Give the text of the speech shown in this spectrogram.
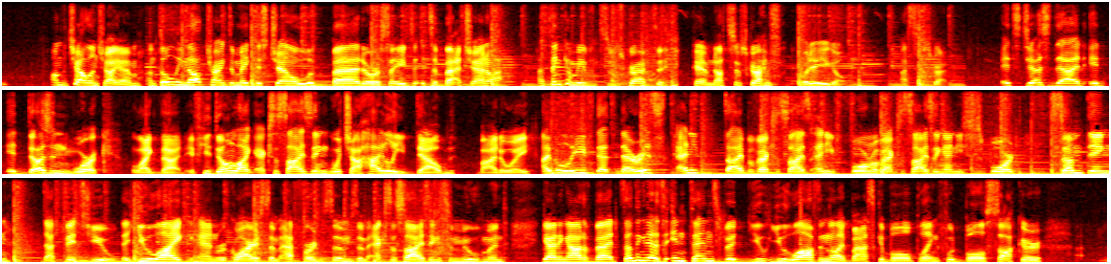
on the challenge I am. I'm totally not trying to make this channel look bad or say it's, it's a bad channel. I, I think I'm even subscribed to it. Okay, I'm not subscribed. Well, there you go. I subscribe. It's just that it, it doesn't work like that. If you don't like exercising, which I highly doubt, by the way, I believe that there is any type of exercise, any form of exercising, any sport, something that fits you, that you like and requires some effort, some some exercising, some movement, getting out of bed, something that is intense but you you love, something like basketball, playing football, soccer,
